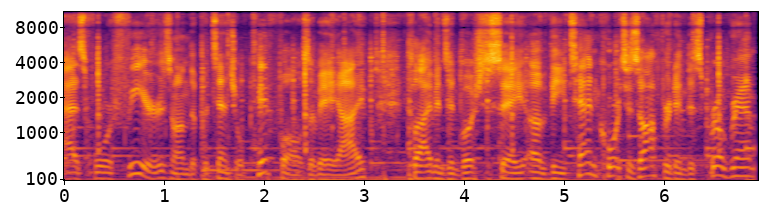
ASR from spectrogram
As for fears on the potential pitfalls of AI, Klivans and Bush say of the 10 courses offered in this program,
